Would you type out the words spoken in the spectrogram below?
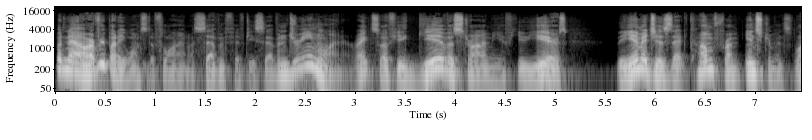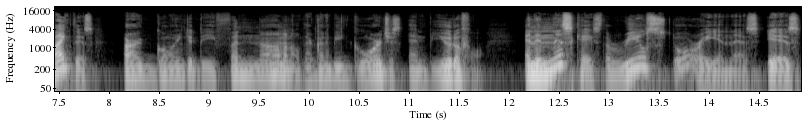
But now everybody wants to fly on a 757 Dreamliner, right? So if you give astronomy a few years, the images that come from instruments like this are going to be phenomenal. They're going to be gorgeous and beautiful. And in this case, the real story in this is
